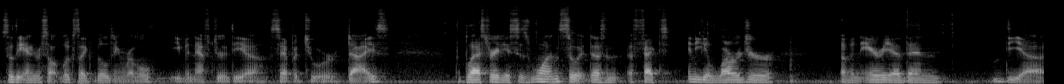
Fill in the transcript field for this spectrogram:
so the end result looks like building rubble even after the uh, saboteur dies. The blast radius is 1, so it doesn't affect any larger of an area than the uh,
